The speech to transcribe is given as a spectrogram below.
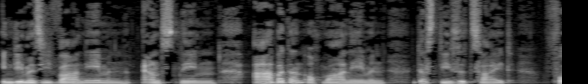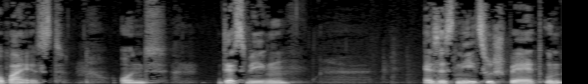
indem wir sie wahrnehmen, ernst nehmen, aber dann auch wahrnehmen, dass diese Zeit vorbei ist. Und deswegen es ist nie zu spät, um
